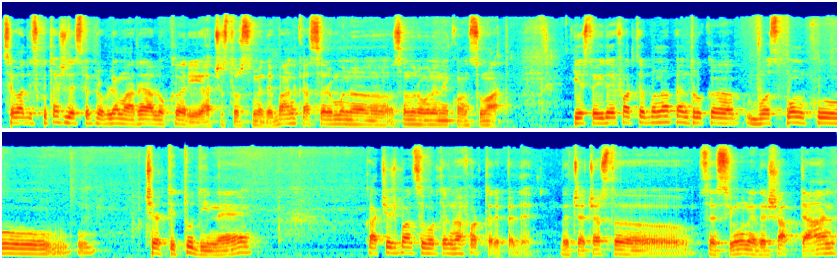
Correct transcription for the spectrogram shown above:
se va discuta și despre problema realocării acestor sume de bani ca să, rămână, să nu rămână neconsumat. Este o idee foarte bună pentru că vă spun cu certitudine că acești bani se vor termina foarte repede. Deci această sesiune de șapte ani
